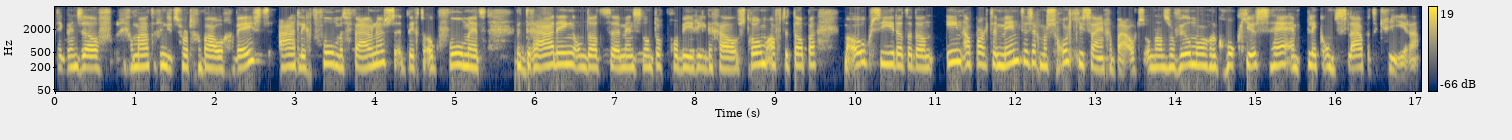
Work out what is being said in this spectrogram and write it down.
Ik ben zelf regelmatig in dit soort gebouwen geweest. A, het ligt vol met vuilnis. Het ligt ook vol met bedrading, omdat uh, mensen dan toch proberen illegaal stroom af te tappen. Maar ook zie je dat er dan in appartementen zeg maar schotjes zijn gebouwd. Om dan zoveel mogelijk hokjes hè, en plekken om te slapen te creëren.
